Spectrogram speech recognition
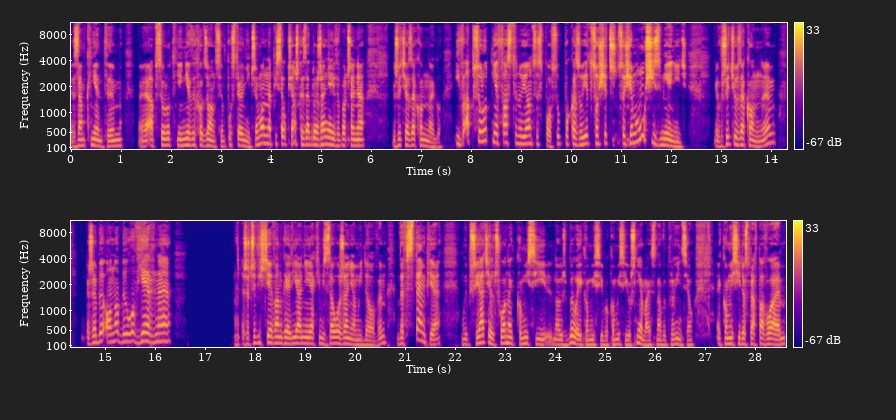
zamkniętym, e, absolutnie niewychodzącym, pustelniczym. On napisał książkę Zagrożenia i Wybaczenia życia zakonnego. I w absolutnie fascynujący sposób pokazuje, co się, co się musi zmienić w życiu zakonnym, żeby ono było wierne rzeczywiście Ewangelii, a nie jakimś założeniom ideowym. We wstępie mój przyjaciel, członek komisji, no już byłej komisji, bo komisji już nie ma, jest nowy prowincją, komisji do spraw Pawła M.,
